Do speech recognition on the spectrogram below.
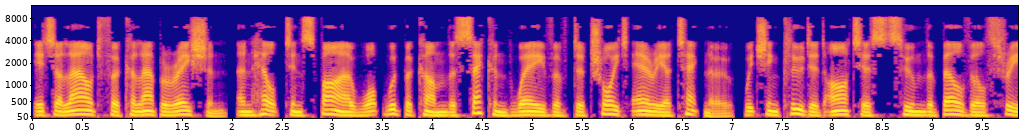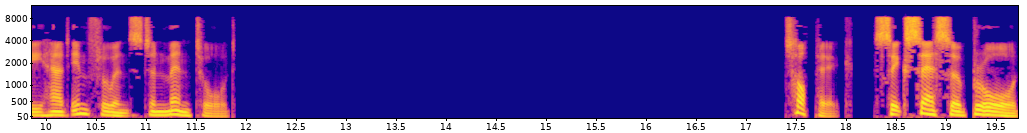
It allowed for collaboration, and helped inspire what would become the second wave of Detroit-area techno, which included artists whom the Belleville Three had influenced and mentored. Success abroad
